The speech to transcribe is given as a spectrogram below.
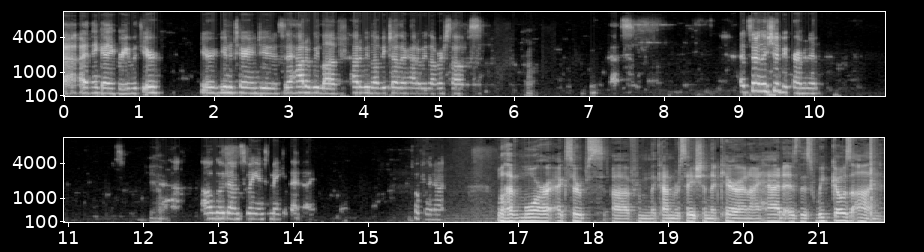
uh, I think I agree with your your Unitarian dude. Is that how do we love? How do we love each other? How do we love ourselves? Oh. That's it. Certainly should be permanent. yeah. I'll go down swinging to make it that day. Hopefully not. We'll have more excerpts uh, from the conversation that Cara and I had as this week goes on.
